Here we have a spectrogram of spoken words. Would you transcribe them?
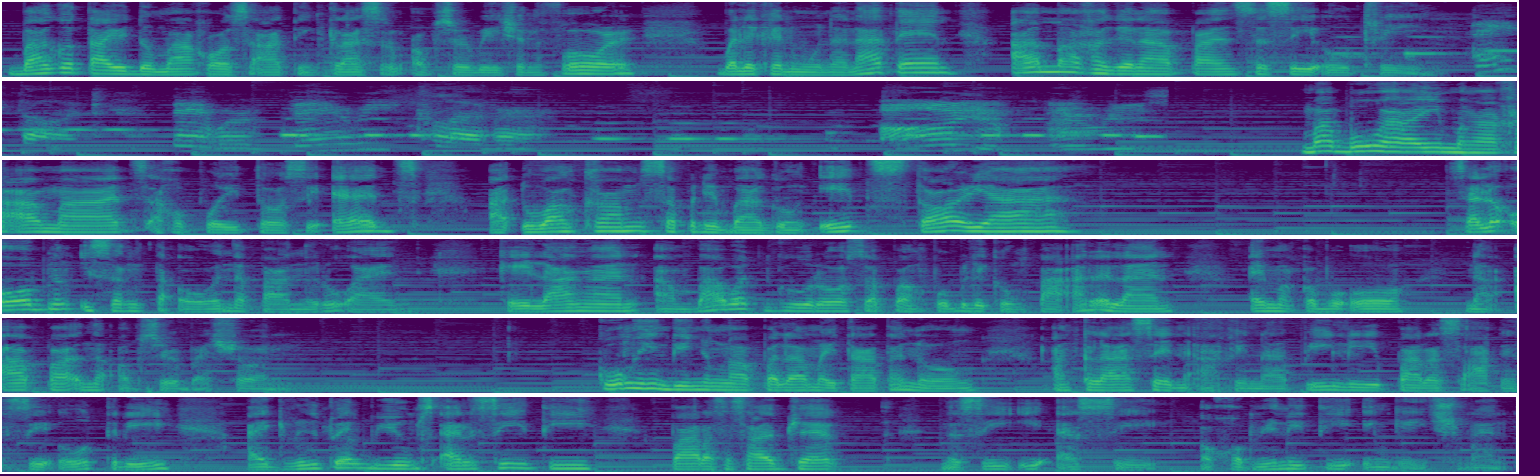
Bago tayo dumako sa ating Classroom Observation 4, balikan muna natin ang mga kaganapan sa CO3. They thought they were very clever. I am very Mabuhay mga kaamats! Ako po ito si Eds at welcome sa panibagong It's Storya! Sa loob ng isang taon na panuruan, kailangan ang bawat guro sa pangpublikong paaralan ay makabuo ng apat na obserbasyon. Kung hindi nyo nga pala may tatanong, ang klase na aking napili para sa aking CO3 ay Grade 12 UMS LCT para sa subject na CESC o Community Engagement.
